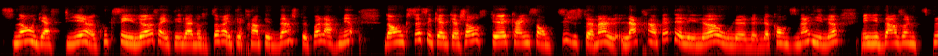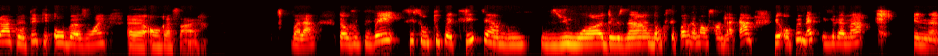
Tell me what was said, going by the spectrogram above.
sinon on gaspillait un coup que c'est là, ça a été, la nourriture a été trempée dedans, je peux pas la remettre. Donc, ça, c'est quelque chose que quand ils sont petits, justement, la trempette, elle est là ou le, condiment, il est là, mais il est dans un petit plat à côté, puis au besoin, euh, on resserre. Voilà. Donc, vous pouvez, s'ils sont tout petits, en 18 mois, 2 ans, donc c'est pas vraiment au centre de la table, mais on peut mettre vraiment une,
